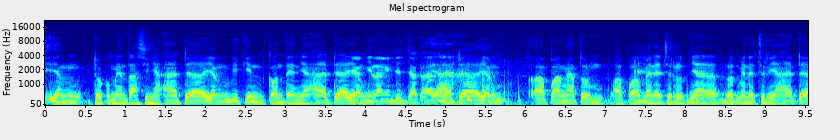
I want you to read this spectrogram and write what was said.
yang dokumentasinya ada, yang bikin kontennya ada, Yang yang, ngilangin jejak ada, ada. yang apa ngatur apa manajer rootnya, road manajernya ada,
